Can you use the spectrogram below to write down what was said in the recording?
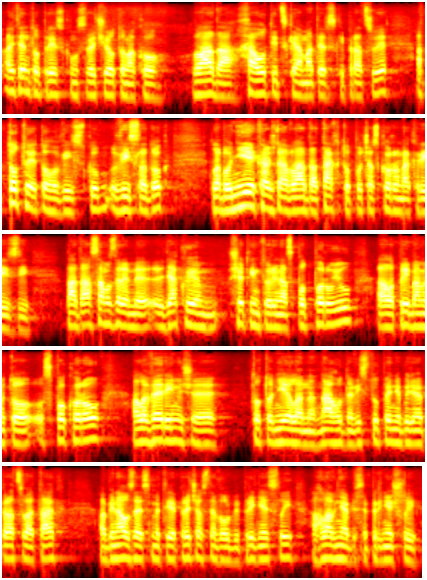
aj tento prieskum svedčí o tom, ako vláda chaoticky a amatérsky pracuje. A toto je toho výskum, výsledok, lebo nie každá vláda takto počas koronakrízy padá. Samozrejme, ďakujem všetkým, ktorí nás podporujú, ale príjmame to s pokorou. Ale verím, že toto nie je len náhodné vystúpenie. Budeme pracovať tak, aby naozaj sme tie predčasné voľby priniesli a hlavne, aby sme priniesli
